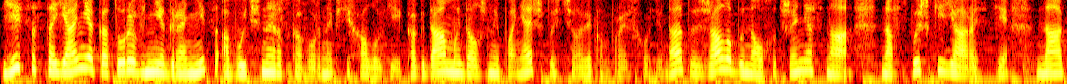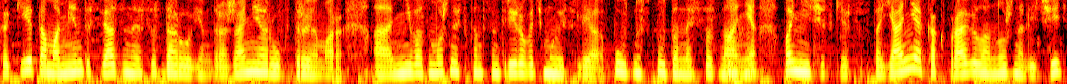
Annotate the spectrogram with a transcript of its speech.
Есть состояния, которые вне границ обычной разговорной психологии, когда мы должны понять, что с человеком происходит. Да? То есть жалобы на ухудшение сна, на вспышки ярости, на какие-то моменты, связанные со здоровьем, дрожание рук, тремор, а, невозможность концентрировать мысли, спутанность сознания, угу. панические состояния, как правило, нужно лечить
